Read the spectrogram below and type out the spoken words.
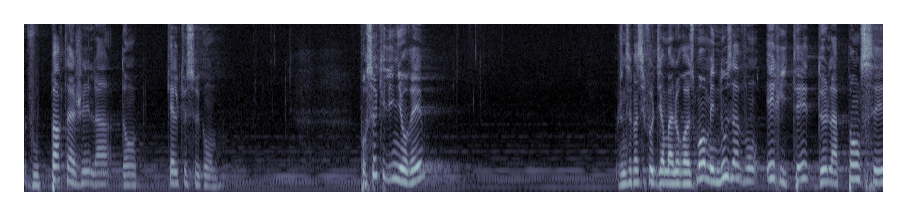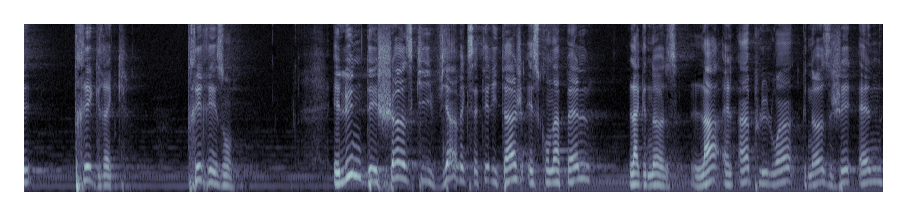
vous partager là dans quelques secondes. Pour ceux qui l'ignoraient, je ne sais pas s'il faut le dire malheureusement, mais nous avons hérité de la pensée très grecque, très raison. Et l'une des choses qui vient avec cet héritage est ce qu'on appelle la gnose. Là, elle un plus loin, gnose, G-N-O-S-E.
